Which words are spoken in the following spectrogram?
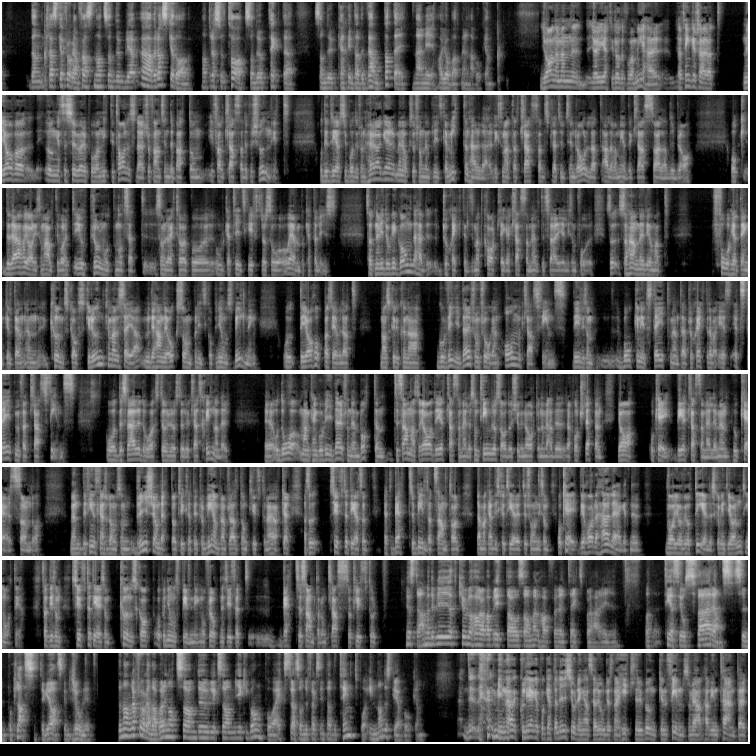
den klassiska frågan, fanns det något som du blev överraskad av? Något resultat som du upptäckte som du kanske inte hade väntat dig när ni har jobbat med den här boken? Ja, nej, men jag är jätteglad att få vara med här. Jag tänker så här att när jag var ung SSU-are på 90-talet så, där, så fanns en debatt om ifall klass hade försvunnit. Och det drevs ju både från höger men också från den politiska mitten här och där. Liksom att, att klass hade spelat ut sin roll, att alla var medelklass och alla hade det bra. Och det där har jag liksom alltid varit i uppror mot på något sätt som redaktör på olika tidskrifter och så och även på Katalys. Så att när vi drog igång det här projektet liksom att kartlägga klassamhället i Sverige liksom få, så, så handlar det om att få helt enkelt en, en, kunskapsgrund kan man väl säga. Men det handlar också om politisk opinionsbildning. Och det jag hoppas är väl att man skulle kunna gå vidare från frågan om klass finns. Det är liksom, boken är ett statement, det här projektet är ett statement för att klass finns. Och dessvärre då större och större klasskillnader. Eh, och då man kan gå vidare från den botten tillsammans. Ja, det är ett klassamhälle. Som Timbro sa då 2018 när vi hade rapportsläppen. Ja, okej, okay, det är ett klassamhälle, men who cares, sa de då. Men det finns kanske de som bryr sig om detta och tycker att det är ett problem, framförallt om klyftorna ökar. Alltså, syftet är alltså ett, ett bättre bildat samtal där man kan diskutera utifrån, liksom, okej, okay, vi har det här läget nu. Vad gör vi åt det eller ska vi inte göra någonting åt det? Så att liksom, syftet är liksom kunskap, opinionsbildning och förhoppningsvis ett bättre samtal om klass och klyftor. Just det, ja, men det blir jättekul att höra vad Britta och Samuel har för takes på det här i TCO-sfärens syn på klass tycker jag ska bli roligt. Den andra frågan då, var det något som du liksom gick igång på extra som du faktiskt inte hade tänkt på innan du skrev boken? Mina kollegor på Katalys gjorde en ganska rolig sån här Hitler i bunkern-film som vi hade internt där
